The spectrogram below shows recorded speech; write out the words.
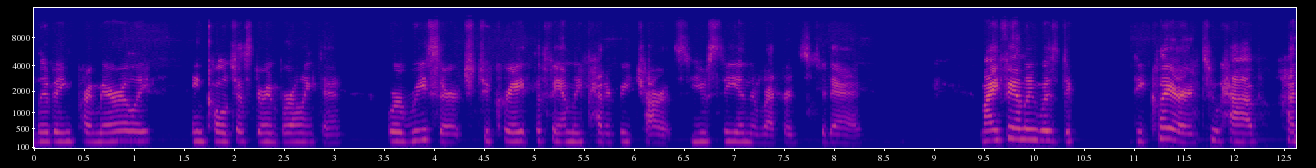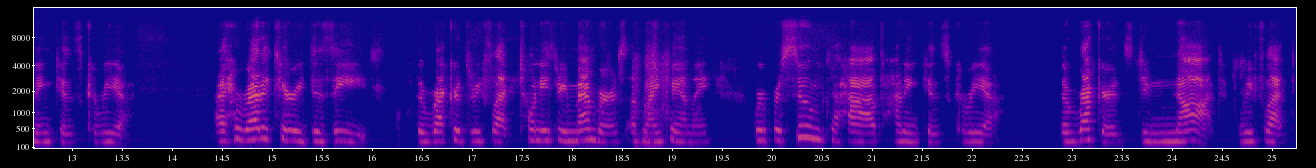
living primarily in Colchester and Burlington were researched to create the family pedigree charts you see in the records today. My family was de declared to have Huntington's chorea a hereditary disease. The records reflect 23 members of my family were presumed to have Huntington's chorea. The records do not reflect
